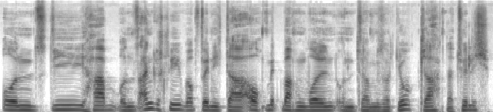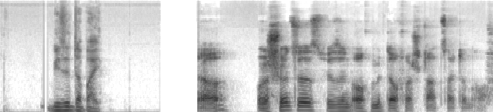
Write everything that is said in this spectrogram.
Und die haben uns angeschrieben, ob wir nicht da auch mitmachen wollen und haben gesagt, jo, klar, natürlich, wir sind dabei. Ja. Und das Schönste ist, wir sind auch mit auf der Startseite drauf.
